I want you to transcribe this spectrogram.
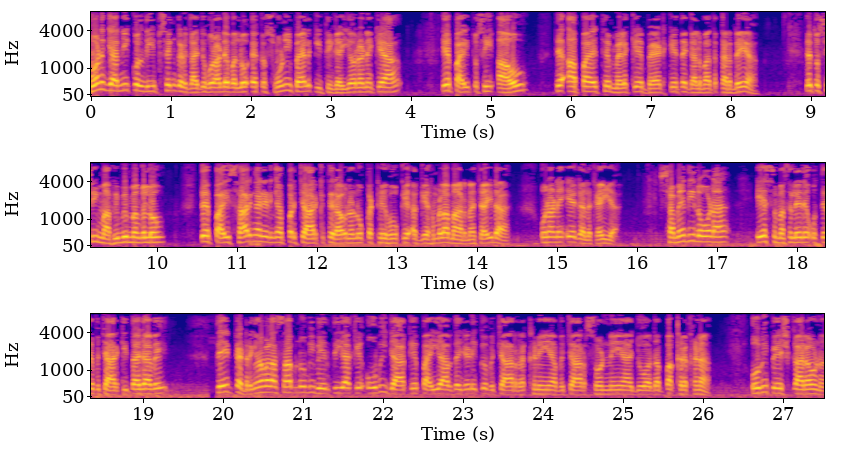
ਹੁਣ ਗਿਆਨੀ ਕੁਲਦੀਪ ਸਿੰਘ ਗੜਗੱਜ ਹੋਰਾਂ ਦੇ ਵੱਲੋਂ ਇੱਕ ਸੋਹਣੀ ਪਹਿਲ ਕੀਤੀ ਗਈ ਹੈ। ਉਹਨਾਂ ਨੇ ਕਿਹਾ ਕਿ ਭਾਈ ਤੁਸੀਂ ਆਓ ਤੇ ਆਪਾਂ ਇੱਥੇ ਮਿਲ ਕੇ ਬੈਠ ਕੇ ਤੇ ਗੱਲਬਾਤ ਕਰਦੇ ਆ ਤੇ ਤੁਸੀਂ ਮਾਫੀ ਵੀ ਮੰਗ ਲਓ ਤੇ ਭਾਈ ਸਾਰੀਆਂ ਜਿਹੜੀਆਂ ਪ੍ਰਚਾਰਕ ਧਿਰਾਂ ਉਹਨਾਂ ਨੂੰ ਇਕੱਠੇ ਹੋ ਕੇ ਅੱਗੇ ਹਮਲਾ ਮਾਰਨਾ ਚਾਹੀਦਾ, ਉਹਨਾਂ ਨੇ ਇਹ ਗੱਲ ਕਹੀ ਆ। ਸਮੇਂ ਦੀ ਲੋੜ ਆ, ਇਸ ਮਸਲੇ ਦੇ ਉੱਤੇ ਵਿਚਾਰ ਕੀਤਾ ਜਾਵੇ ਤੇ ਢੱਡਰੀਆਂ ਵਾਲਾ ਸਾਹਿਬ ਨੂੰ ਵੀ ਬੇਨਤੀ ਆ ਕਿ ਉਹ ਵੀ ਜਾ ਕੇ ਭਾਈ ਆਪਦੇ ਜਿਹੜੇ ਕੋਈ ਵਿਚਾਰ ਰੱਖਣੇ ਆ, ਵਿਚਾਰ ਸੁਣਨੇ ਆ, ਜੋ ਆਪਦਾ ਪੱਖ ਰੱਖਣਾ ਉਹ ਵੀ ਪੇਸ਼ ਕਰ ਆਉਣ।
